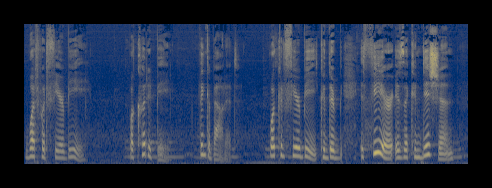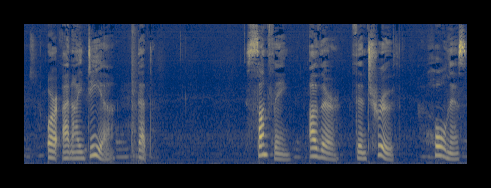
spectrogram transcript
What would fear be? What could it be? Think about it. What could fear be? Could there be? Fear is a condition or an idea that something other than truth, wholeness,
